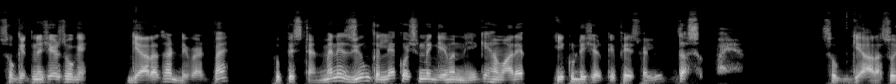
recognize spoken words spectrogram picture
सो कितने शेयर्स हो गए? ग्यारह हज़ार डिवाइड बाय रुपीज़ टेन मैंने ज्यूम कर लिया क्वेश्चन में गिवन नहीं कि हमारे इक्विटी शेयर की फेस वैल्यू दस रुपए है। सो ग्यारह सौ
